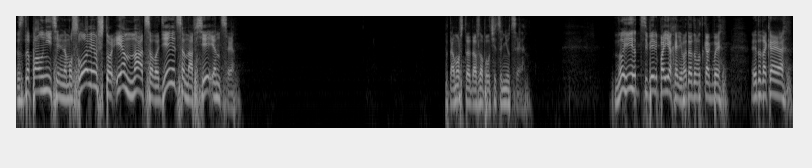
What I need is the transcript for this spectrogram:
с дополнительным условием, что n нацело делится на все nc. Потому что должно получиться нюция. Ну и теперь поехали. Вот это вот как бы, это такая...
